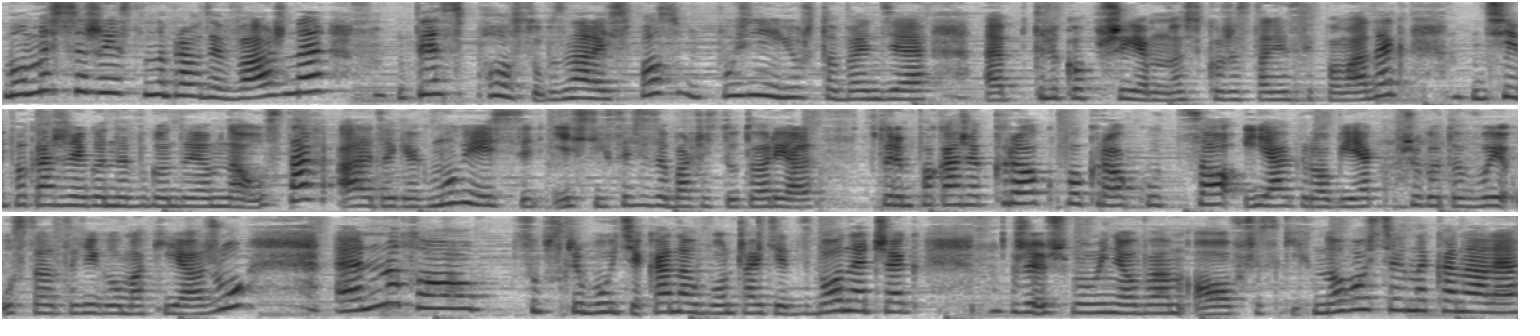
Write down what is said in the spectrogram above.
bo myślę, że jest to naprawdę ważne, ten sposób, znaleźć sposób i później już to będzie e, tylko przyjemność korzystanie z tych pomadek. Dzisiaj pokażę, jak one wyglądają na ustach, ale tak jak mówię, jeśli, jeśli chcecie zobaczyć tutorial, w którym pokażę krok po kroku, co i jak robię, jak przygotowuję usta do takiego makijażu, e, no to subskrybujcie kanał, włączajcie dzwoneczek, żeby przypominał Wam o wszystkich nowościach na kanale,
